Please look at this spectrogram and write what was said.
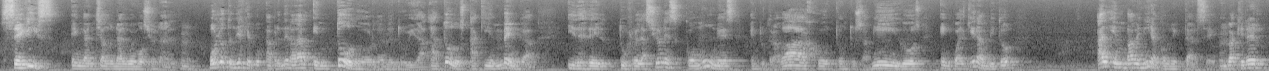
seguís enganchado en algo emocional. Mm. Vos lo tendrías que aprender a dar en todo orden de tu vida, a todos, a quien venga. Y desde tus relaciones comunes, en tu trabajo, con tus amigos, en cualquier ámbito, alguien va a venir a conectarse y va a mm. querer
